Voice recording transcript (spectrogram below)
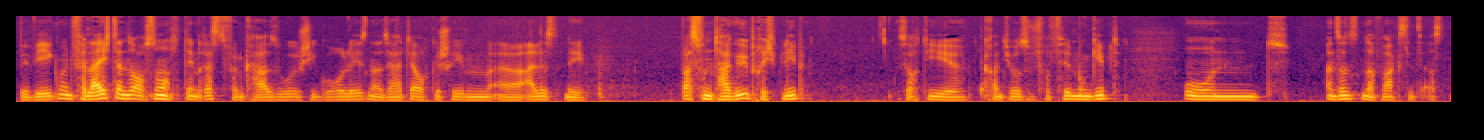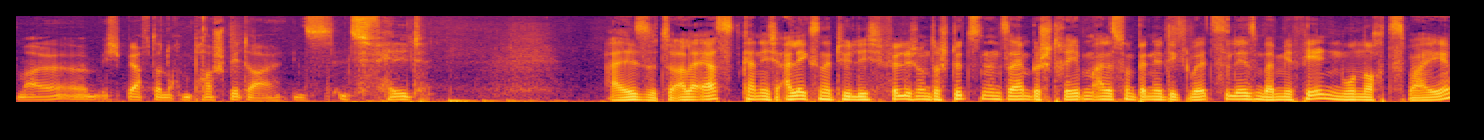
bewegen und vielleicht dann auch noch den Rest von Kazuo Ishiguro lesen. Also er hat ja auch geschrieben, äh, alles, nee, was von Tage übrig blieb. Es auch die grandiose Verfilmung gibt. Und Ansonsten darf Max jetzt erstmal, ähm, ich werfe da noch ein paar später ins, ins Feld. Also, zuallererst kann ich Alex natürlich völlig unterstützen in seinem Bestreben, alles von Benedict Wells zu lesen. Bei mir fehlen nur noch zwei,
